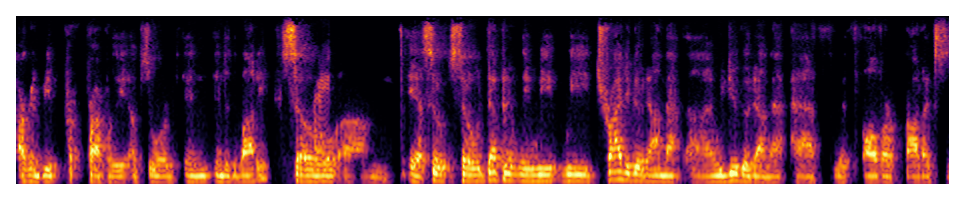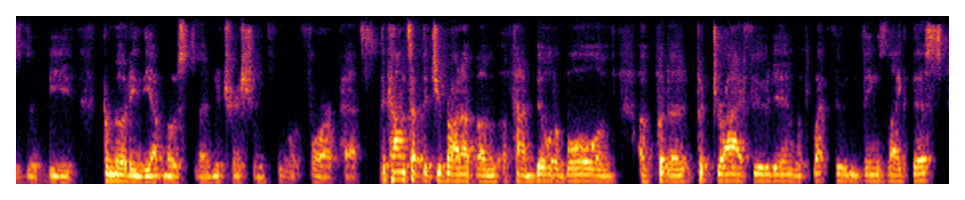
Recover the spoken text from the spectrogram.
are going to be pr- properly absorbed in, into the body. So right. um, yeah, so so definitely we we try to go down that uh, we do go down that path with all of our products is to be promoting the utmost uh, nutrition for for our pets. The concept that you brought up of, of, kind of build a bowl of of put a put dry food in with wet food and things like this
